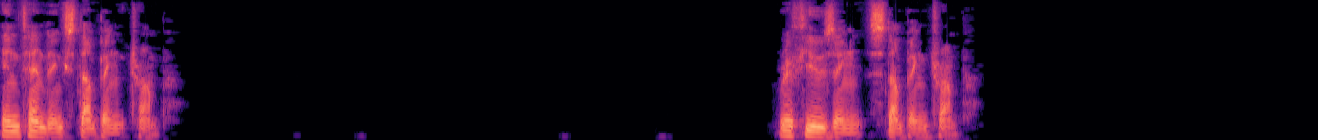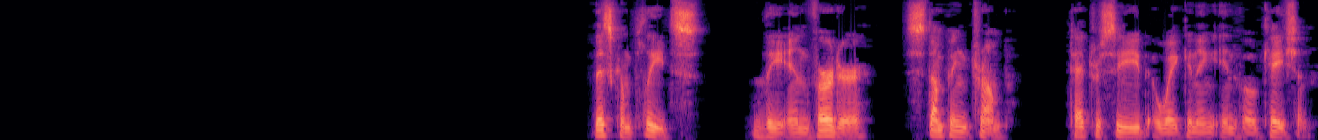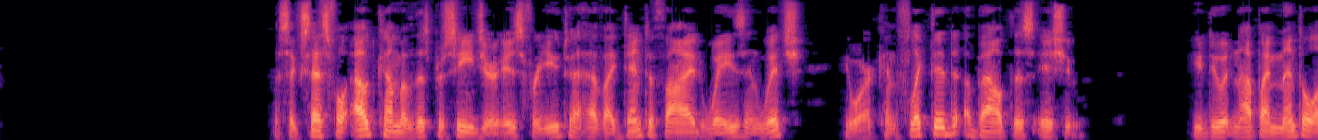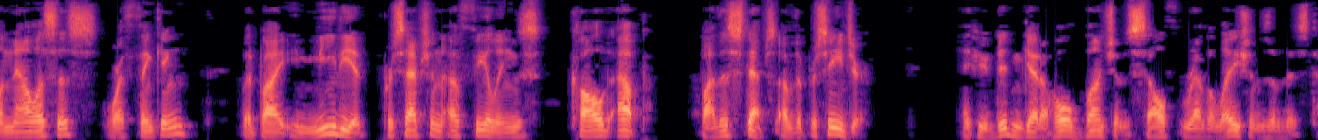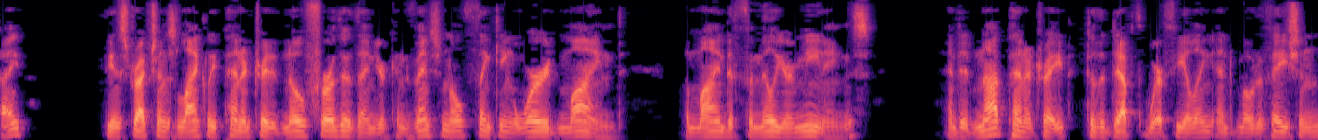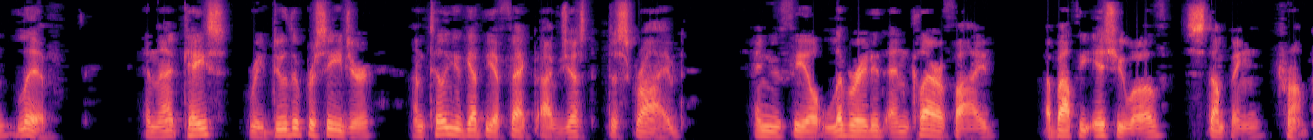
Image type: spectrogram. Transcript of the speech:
Intending stumping Trump. Refusing stumping Trump. This completes the inverter stumping Trump tetraseed awakening invocation. A successful outcome of this procedure is for you to have identified ways in which you are conflicted about this issue. You do it not by mental analysis or thinking, but by immediate perception of feelings called up by the steps of the procedure. If you didn't get a whole bunch of self-revelations of this type, the instructions likely penetrated no further than your conventional thinking word mind, the mind of familiar meanings, and did not penetrate to the depth where feeling and motivation live. In that case, redo the procedure until you get the effect I've just described and you feel liberated and clarified about the issue of stumping Trump.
